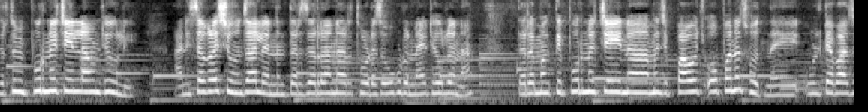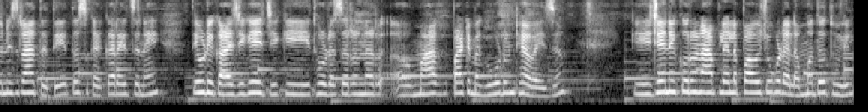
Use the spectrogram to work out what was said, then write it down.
जर तुम्ही पूर्ण चेन लावून ठेवली आणि सगळं शिवून झाल्यानंतर जर रनर थोडंसं उघडून नाही ठेवलं ना तर मग ते पूर्ण चेन म्हणजे पाऊच ओपनच होत नाही. उलट्या बाजूनीच राहतं ते. तसं काय करायचं नाही. तेवढी काळजी घ्यायची की थोडंसं रनर माग पाठीमागे ओढून ठेवायचं. की जेणेकरून आपल्याला पाऊच उघडायला मदत होईल.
